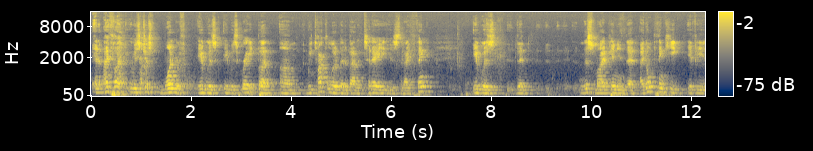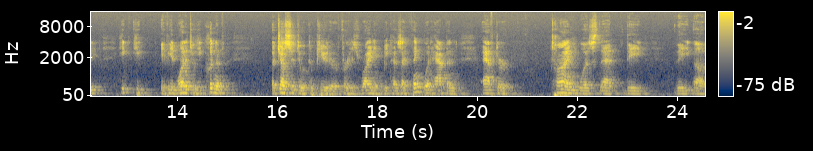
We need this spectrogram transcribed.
and I thought it was just wonderful. It was, it was great, but, um, we talked a little bit about it today, is that I think it was that, and this is my opinion, that I don't think he, if he, he, he, if he had wanted to, he couldn't have adjusted to a computer for his writing, because I think what happened after time was that the, the, uh,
